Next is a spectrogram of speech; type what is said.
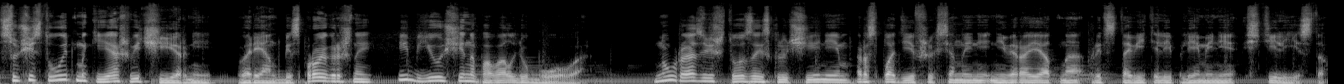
Существует макияж вечерний, вариант беспроигрышный и бьющий на повал любого. Ну, разве что за исключением расплодившихся ныне невероятно представителей племени стилистов.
